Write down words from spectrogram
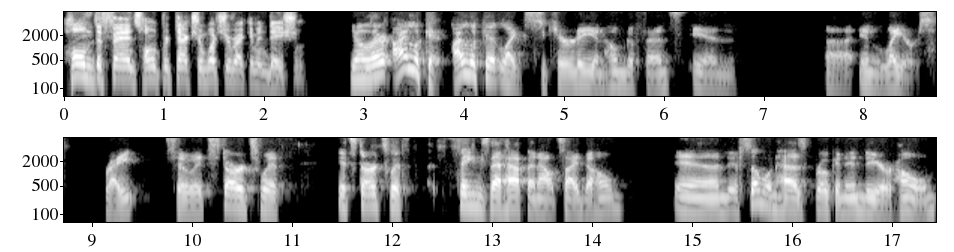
home defense, home protection. What's your recommendation? You know, there I look at I look at like security and home defense in uh, in layers, right? So it starts with it starts with things that happen outside the home and if someone has broken into your home,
